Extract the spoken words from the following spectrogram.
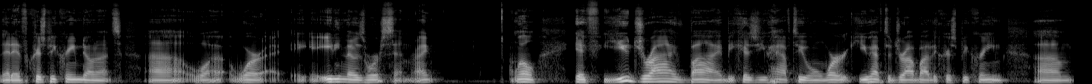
that if Krispy Kreme donuts uh, were eating those were sin, right? Well, if you drive by because you have to on work, you have to drive by the Krispy Kreme um,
